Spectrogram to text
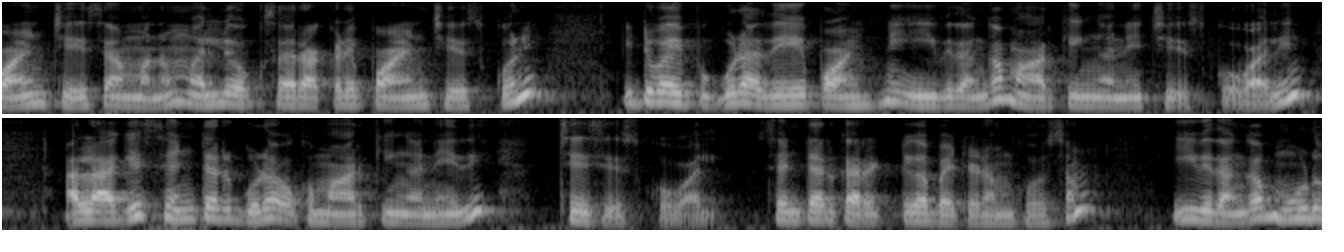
పాయింట్ చేసాం మనం. మళ్ళీ ఒకసారి అక్కడే పాయింట్ చేసుకొని ఇటువైపు కూడా అదే పాయింట్ని ఈ విధంగా మార్కింగ్ అనేది చేసుకోవాలి. అలాగే సెంటర్ కూడా ఒక మార్కింగ్ అనేది చేసేసుకోవాలి. సెంటర్ కరెక్ట్గా పెట్టడం కోసం ఈ విధంగా మూడు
